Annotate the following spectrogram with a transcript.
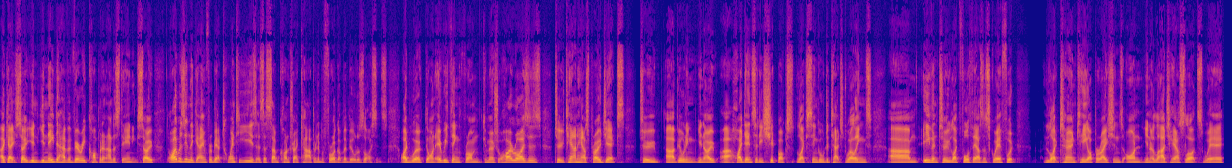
Okay, so you, you need to have a very competent understanding. So I was in the game for about 20 years as a subcontract carpenter before I got my builder's license. I'd worked on everything from commercial high rises to townhouse projects to uh, building, you know, uh, high density shitbox like single detached dwellings, um, even to like 4,000 square foot like turnkey operations on, you know, large house lots where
